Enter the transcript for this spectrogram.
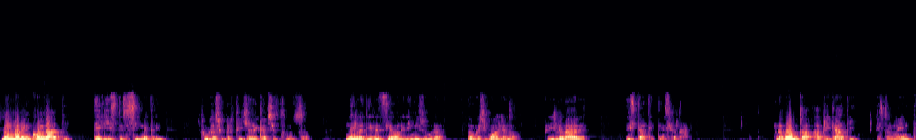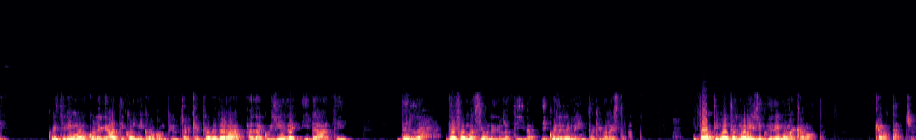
Vengono incollati degli stessimetri sulla superficie del calcestruzzo nella direzione di misura dove si vogliono rilevare gli stati tensionali. Una volta applicati gli strumenti, questi vengono collegati col microcomputer che provvederà ad acquisire i dati della deformazione relativa di quell'elemento che verrà estratto. Infatti, mentre noi eseguiremo la carota, carotaggio,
